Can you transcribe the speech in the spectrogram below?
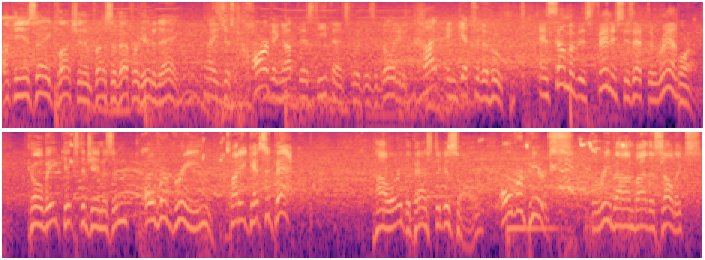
What can you say? Clutch and impressive effort here today. He's just carving up this defense with his ability to cut and get to the hoop. And some of his finishes at the rim. For him. Kobe kicks to Jamison. Over Green, but he gets it back. Howard, the pass to Gasol. Over Pierce. The rebound by the Celtics.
